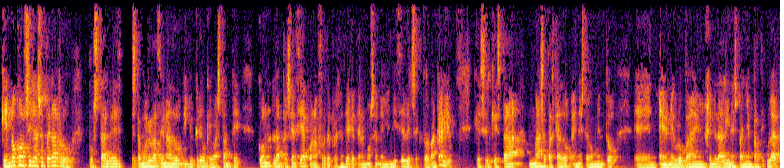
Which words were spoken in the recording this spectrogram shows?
Que no consiga superarlo, pues tal vez está muy relacionado y yo creo que bastante con la presencia, con la fuerte presencia que tenemos en el índice del sector bancario, que es el que está más atascado en este momento en, Europa en general y en España en particular.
